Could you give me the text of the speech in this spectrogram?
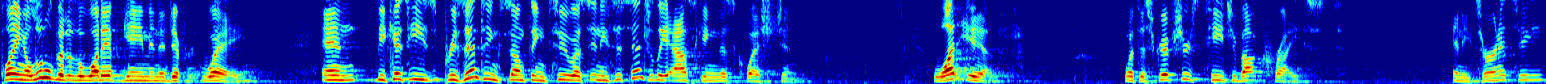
playing a little bit of the what if game in a different way. And because he's presenting something to us, and he's essentially asking this question What if what the scriptures teach about Christ and eternity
